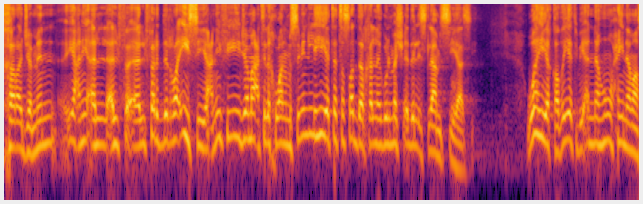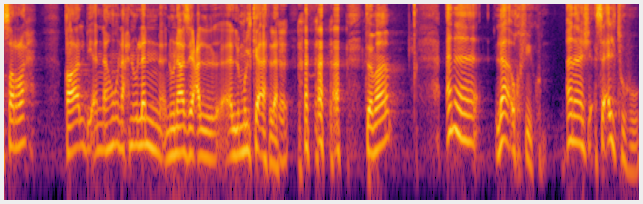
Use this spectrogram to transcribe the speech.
خرج من يعني الفرد الرئيسي يعني في جماعة الإخوان المسلمين اللي هي تتصدر خلينا نقول مشهد الإسلام السياسي. وهي قضية بأنه حينما صرح قال بأنه نحن لن ننازع الملك أهله. تمام؟ أنا لا أخفيكم أنا سألته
